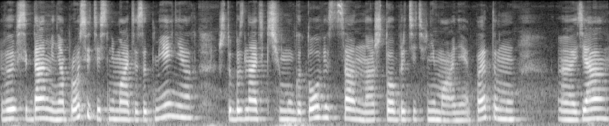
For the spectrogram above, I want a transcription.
Вы всегда меня просите снимать о затмениях, чтобы знать, к чему готовиться, на что обратить внимание. Поэтому э, я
